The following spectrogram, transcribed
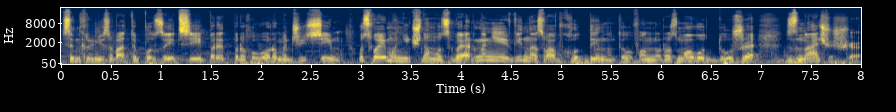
синхронізувати позиції перед переговорами G7. У своєму нічному зверненні він назвав годинну телефонну розмову дуже значущою.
